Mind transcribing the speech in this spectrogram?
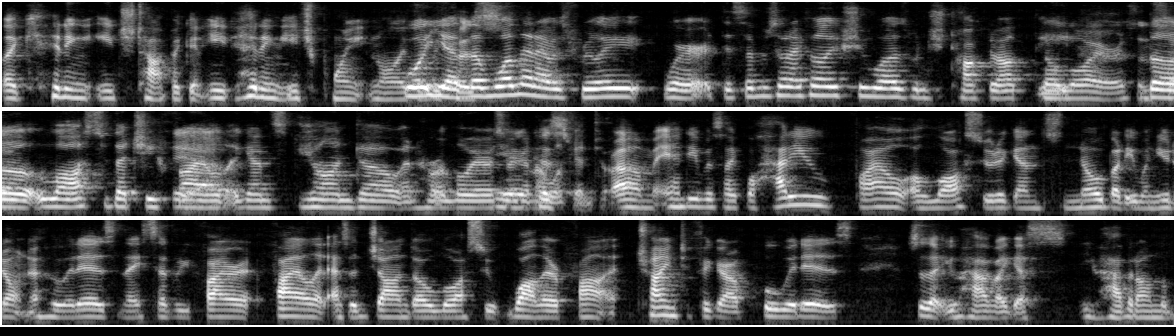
like hitting each topic and eat, hitting each point and all. Like Well, that yeah, the one that I was really where this episode I feel like she was when she talked about the the lawyers and the lawsuit that she Yeah. filed against John Doe, and her lawyers Yeah, are gonna look into it. um, Andy was like, "Well, how do you file a lawsuit against nobody when you don't know who it is?" And they said, "We fire it, file it as a John Doe lawsuit while they're fi- trying to figure out who it is, so that you have, I guess, you have it on the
